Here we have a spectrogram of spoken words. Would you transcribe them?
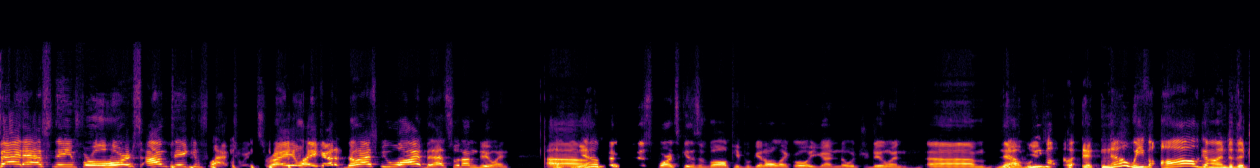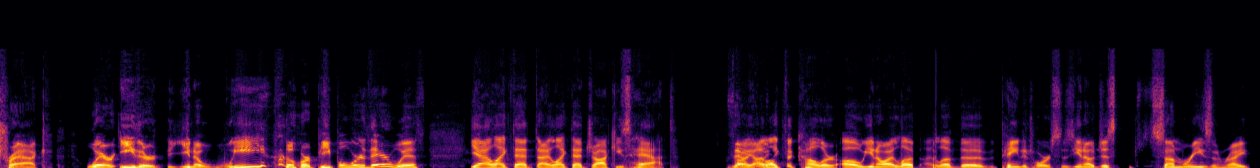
badass name for a horse. I'm taking flatulence, right? Like, I don't, don't ask me why, but that's what I'm doing. Um, Oh, yeah. but as sports gets involved, people get all like, "Oh, you got to know what you're doing." Um, no, no, we've uh, no, we've all gone to the track where either you know we or people we're there with. Yeah, I like that. I like that jockey's hat. exactly. Oh, yeah, I like the color. Oh, you know, I love I love the painted horses. You know, just some reason, right?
